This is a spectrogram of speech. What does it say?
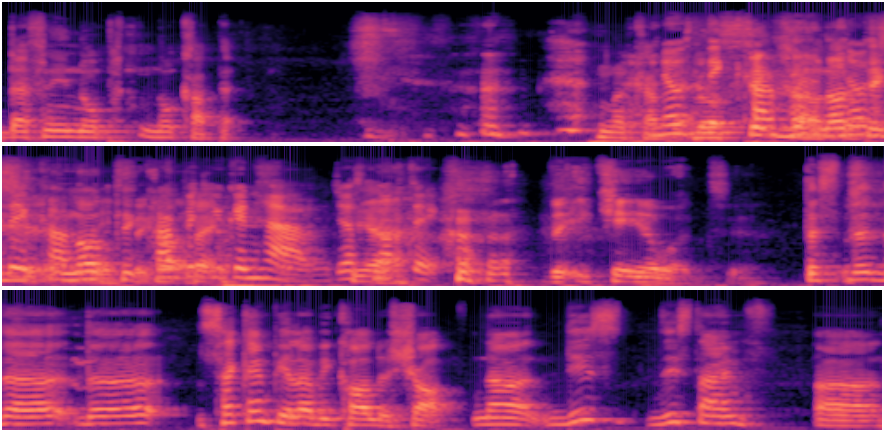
definitely no no carpet. no carpet. No thick thick carpet. carpet. No Not thick thick- carpet. not thick Carpet carpet. you can have, just not thick. The IKEA ones. Yeah. the, the, the, the second pillar we call the shop. Now, this this time, uh,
